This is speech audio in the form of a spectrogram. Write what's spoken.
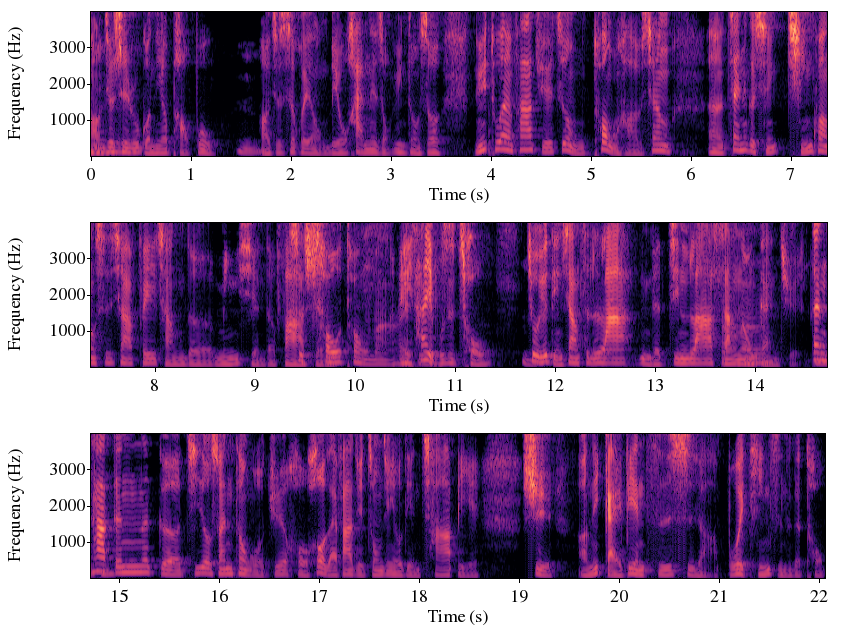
嗯哦，就是如果你有跑步，哦，就是会有流汗那种运动的时候，你会突然发觉这种痛好像呃在那个情情况之下非常的明显的发生，是抽痛吗？哎，它也不是抽，就有点像是拉你的筋拉伤那种感觉，但它跟那个肌肉酸痛，我觉得我后来发觉中间有点差别，是啊、呃你改变姿势啊，不会停止那个痛。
